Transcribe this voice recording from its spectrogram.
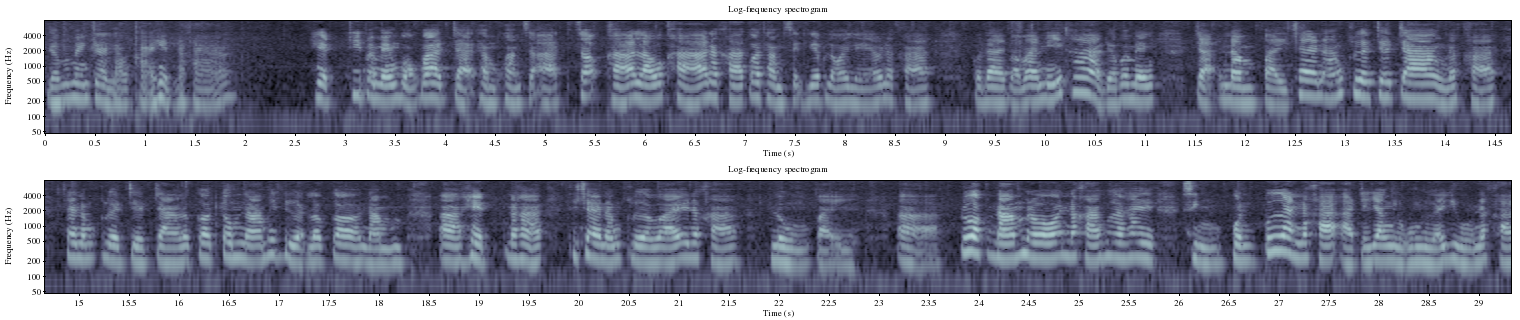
เดี๋ยวป้าแมงจะเหลาขาเห็ดนะคะ เห็ดที่ป้าแมงบอกว่าจะทำความสะอาดเจาะขาเหลาขานะคะ ก็ทำเสร็จเรียบร้อยแล้วนะคะ ก็ได้ประมาณนี้ค่ะ เดี๋ยวป้าแมงจะนำไปแช่น้ำเกลือเจือจางนะคะแช่น้ำเกลือเจือจางแล้วก็ต้มน้ำให้เดือด แล้วก็นำเห็ดนะคะ ที่แช่น้ำเกลือไว้นะคะ ลงไป ลวกน้ำร้อนนะคะ เพื่อให้สิ่งปนเปื้อนนะคะ อาจจะยังหลงเหลืออยู่นะคะ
